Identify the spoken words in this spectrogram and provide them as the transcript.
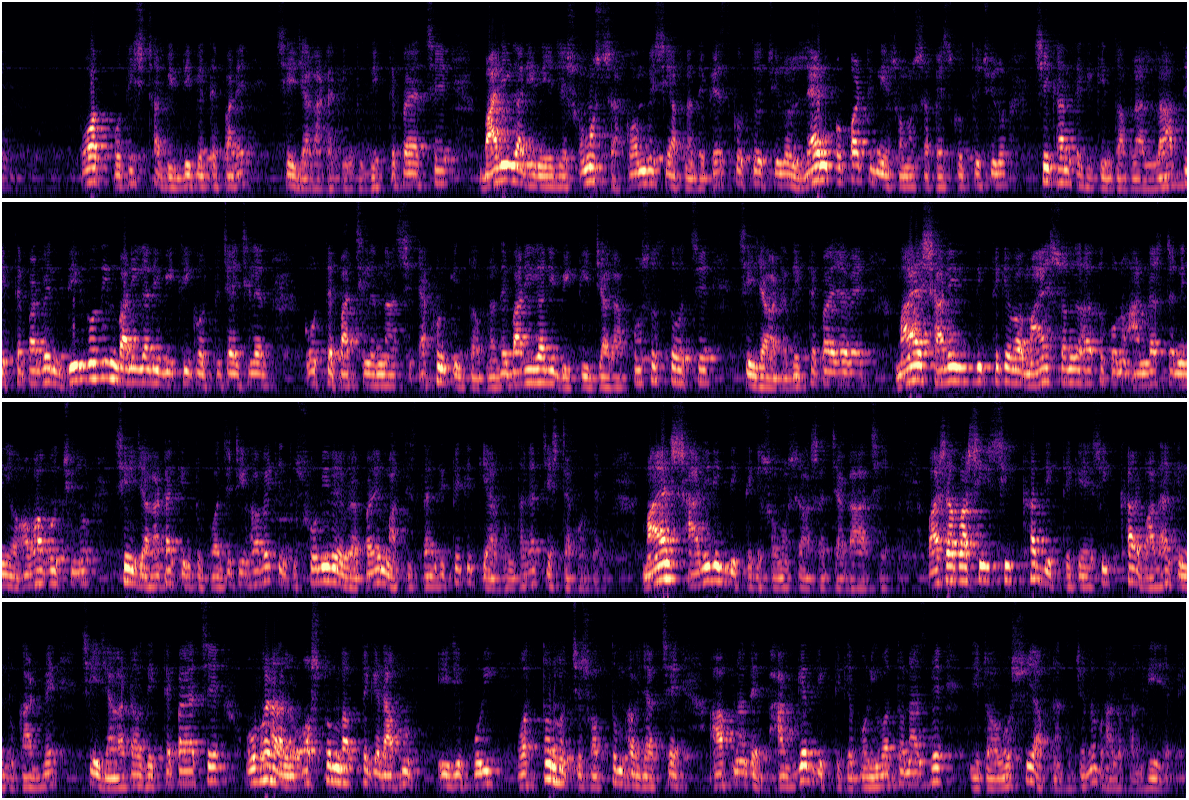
পদ প্রতিষ্ঠা বৃদ্ধি পেতে পারে। সেই জায়গাটা কিন্তু দেখতে পাওয়া যাচ্ছে। বাড়ি গাড়ি নিয়ে যে সমস্যা কম বেশি আপনাদের ফেস করতে হচ্ছিল ল্যান্ড প্রপার্টি নিয়ে সমস্যা ফেস করতে হচ্ছিল, সেখান থেকে কিন্তু আপনারা লাভ দেখতে পারবেন। দীর্ঘদিন বাড়ি গাড়ি বিক্রি করতে চাইছিলেন, করতে পারছিলেন না এখন কিন্তু আপনাদের বাড়ি গাড়ি বিক্রির জায়গা প্রশস্ত হচ্ছে, সেই জায়গাটা দেখতে পাওয়া যাবে। মায়ের শারীরিক দিক থেকে বা মায়ের সঙ্গে হয়তো কোনো আন্ডারস্ট্যান্ডিংয়ের অভাব হচ্ছিল, সেই জায়গাটা কিন্তু পজিটিভ হবে, কিন্তু শরীরের ব্যাপারে মাতৃস্থানের দিক থেকে কেয়ারফুল থাকার চেষ্টা করবেন। মায়ের শারীরিক দিক থেকে সমস্যা আসার জায়গা আছে। পাশাপাশি শিক্ষার দিক থেকে শিক্ষার বাধা কিন্তু কাটবে, সেই জায়গাটাও দেখতে পাওয়া যাচ্ছে। ওভারঅল অষ্টম ভাব থেকে রাহু এই যে পরিবর্তন হচ্ছে সপ্তমভাবে যাচ্ছে, আপনাদের ভাগ্যের দিক থেকে পরিবর্তন আসবে, যেটা অবশ্যই আপনাদের জন্য ভালো ফল দিয়ে যাবে।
